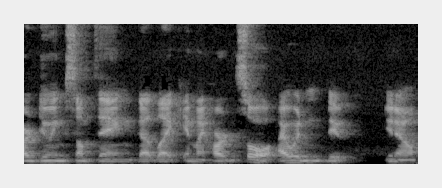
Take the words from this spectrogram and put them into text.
are doing something that like in my heart and soul I wouldn't do. You know,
